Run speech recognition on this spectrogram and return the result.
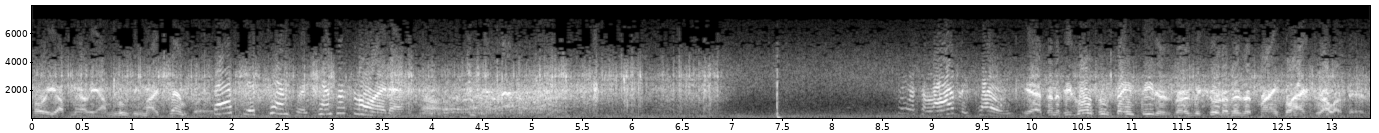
Hurry up, Mary. I'm losing my temper. That's it, Temper, Temper, Florida. Oh. Say, it's a lively place. Yes, and if you go through St. Petersburg, be sure to visit Frank Black's relatives.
